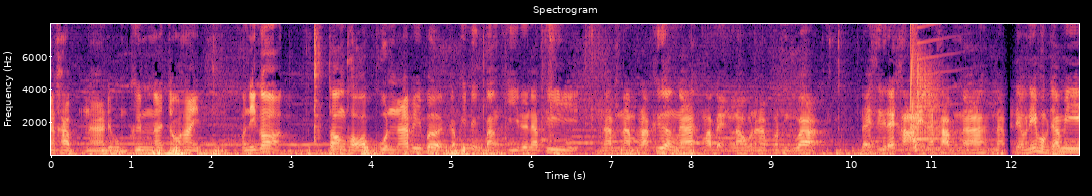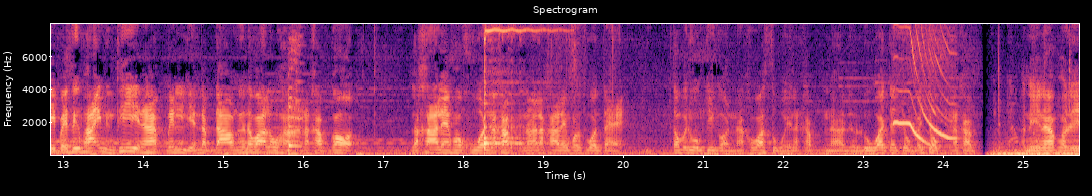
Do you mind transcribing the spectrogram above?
นะครับนะเดี๋ยวผมขึ้นหน้าจอให้ วันนี้ก็ต้องขอขอบคุณนะพี่เบิร์ดกับพี่หนึ่งบางพีด้วยนะที่นำนำพระเครื่องนะ มาแบ่งเรานะครับ ก็ถือว่า ได้ซื้อได้ขายนะครับนะนะเดี๋ยวนี้ผมจะมีไปซื้อพระอีกหนึ่งที่นะครับเป็นเหรียญดับดาวเนื้อนวะโลหะนะครับ ก็ราคาแรงพอควรนะครับนะราคาแรงพอควรแต่ต้องไปดูจริงก่อนนะเขาว่าสวยนะครับนะเดี๋ยวดูว่าจะจบไม่จบนะครับ อันนี้นะพอดี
